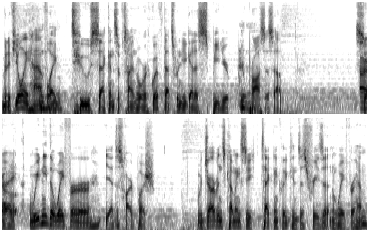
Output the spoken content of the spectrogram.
But if you only have Mm-hmm. like two seconds of time to work with, that's when you got to speed your, your process up. So Alright. we need to wait for yeah, just hard push. With Jarvan's coming, so you technically can just freeze it and wait for him.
